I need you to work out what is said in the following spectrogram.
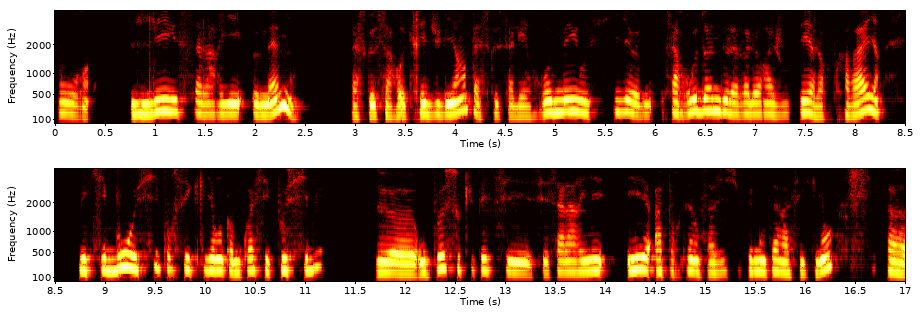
pour les salariés eux-mêmes, parce que ça recrée du lien, parce que ça les remet aussi, ça redonne de la valeur ajoutée à leur travail, mais qui est bon aussi pour ses clients, comme quoi c'est possible. Euh, on peut s'occuper de ses, salariés et apporter un service supplémentaire à ses clients euh,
